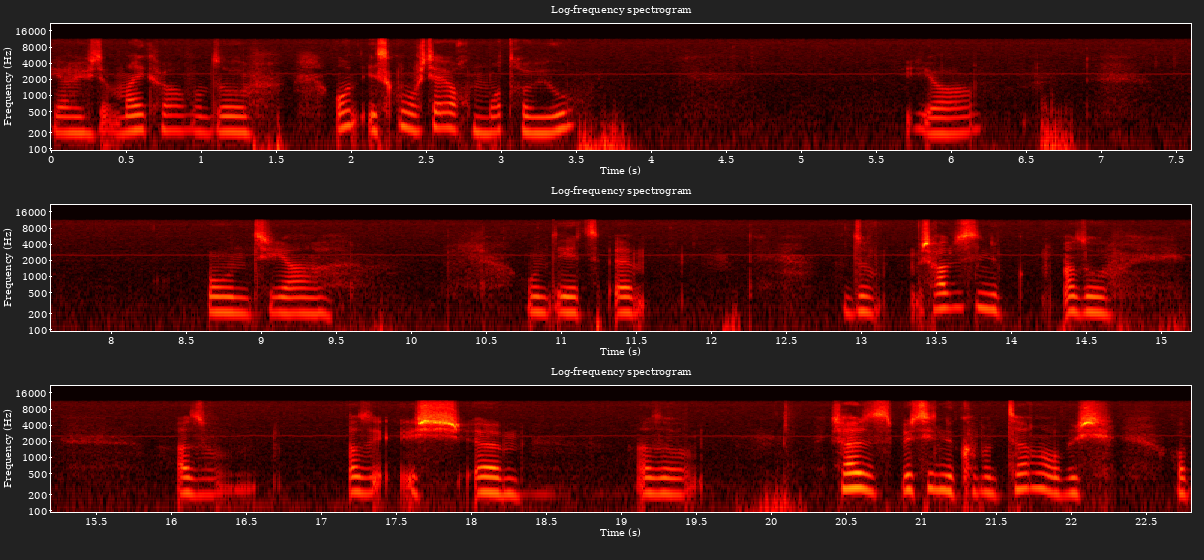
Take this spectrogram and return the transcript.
Ja, ich Minecraft und so. Und ist guck mal, steht auch ein Mod-Review. Ja. Und ja. Und jetzt, ähm, also schreibt es in die, also, also, also ich, ähm, also, schreibt es ein bisschen in die Kommentare, ob ich, ob,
